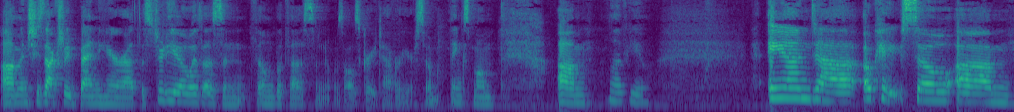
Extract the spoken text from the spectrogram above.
Um, and she's actually been here at the studio with us and filmed with us, and it was always great to have her here. So thanks, mom. Um, love you. And uh, okay, so um,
